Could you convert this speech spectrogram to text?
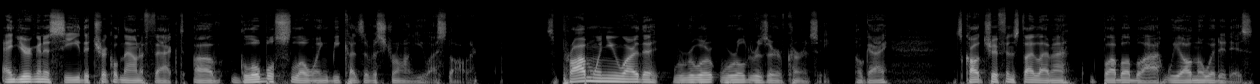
And you're going to see the trickle down effect of global slowing because of a strong US dollar. It's a problem when you are the world reserve currency. Okay, it's called Triffin's dilemma. Blah blah blah. We all know what it is.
